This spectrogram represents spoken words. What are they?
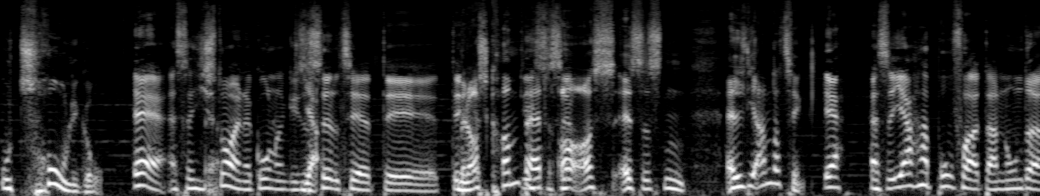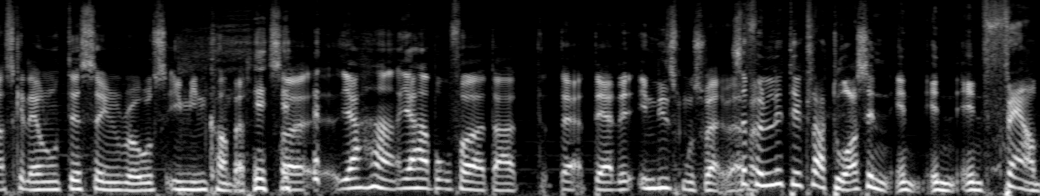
utrolig god. Ja, altså historien ja. er god nok i sig Ja. selv til, at det... det Men også det combat, selv. og også altså sådan, alle de andre ting. Ja, altså jeg har brug for, at der er nogen, der skal lave nogle death saving rolls i min combat. så øh, jeg har, jeg har brug for, at der, der, der er det en lille smule svært i hvert fald. Selvfølgelig, det er klart, du er også en, en, en, en fair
